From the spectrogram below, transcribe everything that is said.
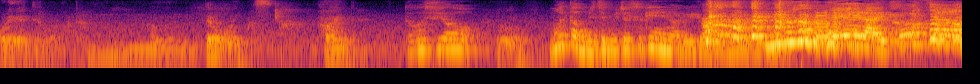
俺がやってることかな、うん、って思います。はい、どうしよう。うん。まためちゃめちゃ好きになる色がえらいこっちゃ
